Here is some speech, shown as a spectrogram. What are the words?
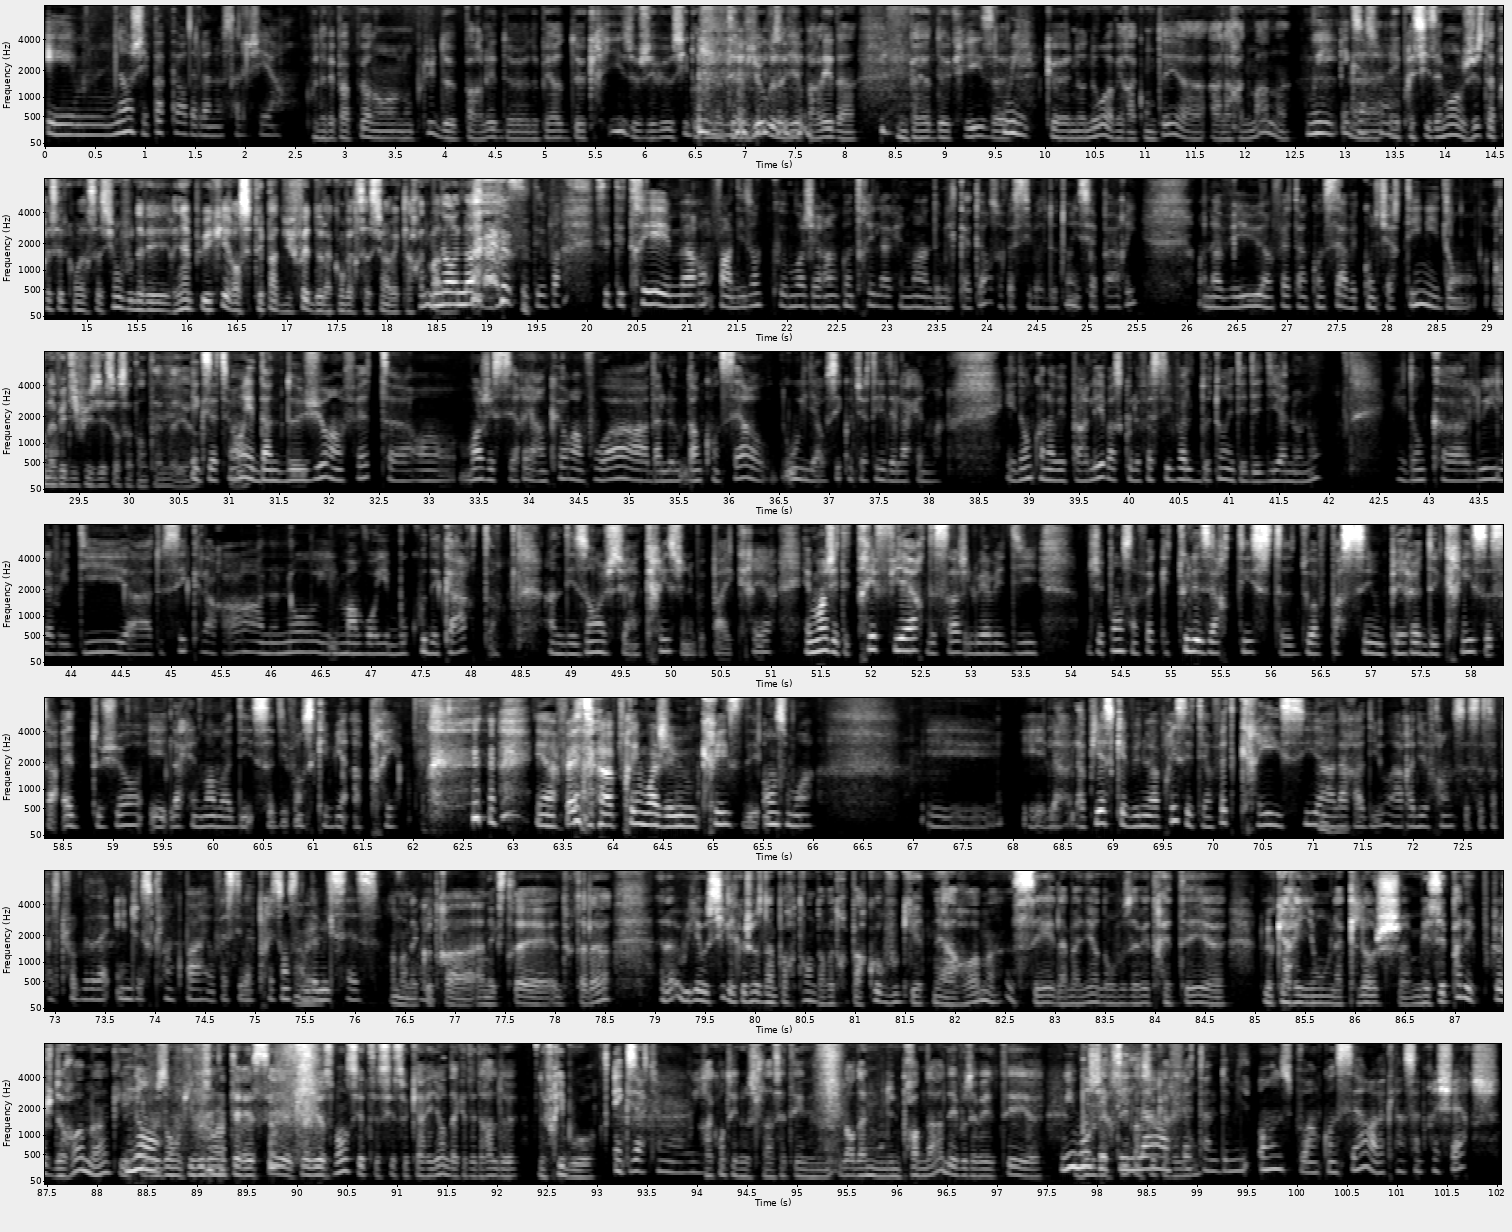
Et hum, non, j'ai pas peur de la nostalgie. Hein. Vous n'avez pas peur non, plus de parler de, de période de crise? J'ai vu aussi dans une interview, vous aviez parlé d'une période de crise que Nono avait racontée à, à la Rahman. Oui, exactement. Euh, et précisément, juste après cette conversation, vous n'avez rien pu écrire. Alors, c'était pas du fait de la conversation avec la Rahman. Non, non, c'était pas. C'était très marrant. Enfin, disons que moi, j'ai rencontré la Rahman en 2014 au Festival d'automne ici à Paris. On avait eu en fait un concert avec Concertini, dont qu'on avait diffusé sur cette antenne d'ailleurs. Exactement. Et dans deux jours, en fait euh, moi, je serai encore en voix dans, le, dans concert où il y a aussi Concerti de Lachenmann. Et donc, on avait parlé parce que le festival d'automne était dédié à Nono. Et donc, euh, lui, il avait dit, euh, tu sais, Clara, Nono, il m'envoyait beaucoup de cartes en disant, je suis en crise, je ne peux pas écrire. Et moi, j'étais très fière de ça. Je lui avais dit, je pense en fait que tous les artistes doivent passer une période de crise, ça aide toujours. Et là, m'a dit, ça dépend ce qui vient après. et en fait, après, moi, j'ai eu une crise de 11 mois. Et, et la, la, pièce qui est venue après, c'était en fait créée ici à mhm. la radio, à Radio France. Ça s'appelle Trouble That Angels Clank By au Festival Présence en 2016. On en écoutera un extrait tout à l'heure. Il y a aussi quelque chose d'important dans votre parcours, vous qui êtes né à Rome, c'est la manière dont vous avez traité euh, le carillon, la cloche. Mais c'est pas les cloches de Rome hein, qui, qui, vous ont, qui vous ont intéressé euh, curieusement, c'est ce carillon de la cathédrale de, de Fribourg. Exactement, oui. Racontez-nous cela. C'était lors d'une promenade et vous avez été euh, oui, moi j'étais là en fait en 2011 pour un concert avec l'ensemble recherche.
